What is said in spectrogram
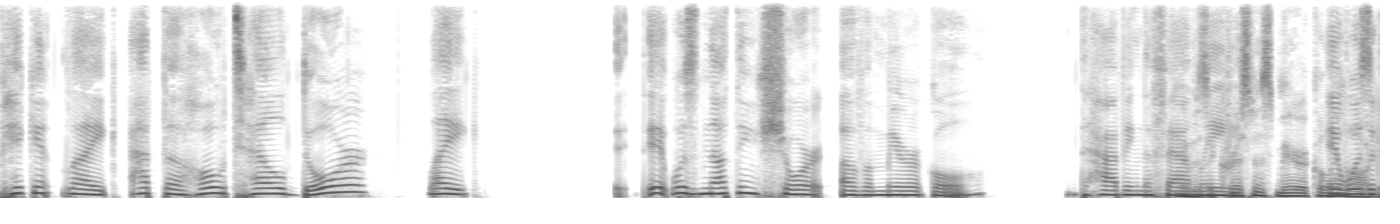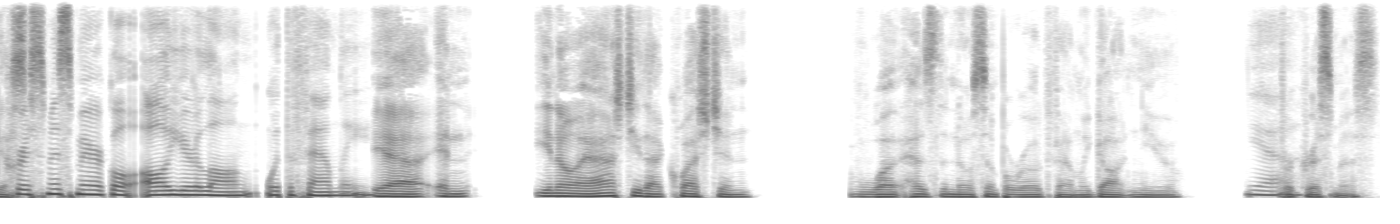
picking like at the hotel door like it, it was nothing short of a miracle having the family. It was a Christmas miracle. It was a Christmas miracle all year long with the family. Yeah, and you know, I asked you that question. What has the No Simple Road family gotten you Yeah. for Christmas?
